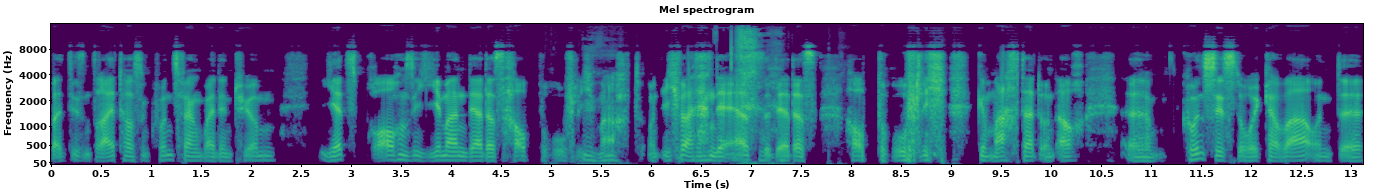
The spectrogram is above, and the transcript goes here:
bei diesen 3000 Kunstwerken bei den Türmen, jetzt brauchen sie jemanden, der das hauptberuflich mhm. macht. Und ich war dann der Erste, der das hauptberuflich gemacht hat und auch äh, Kunsthistoriker war. Und äh,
